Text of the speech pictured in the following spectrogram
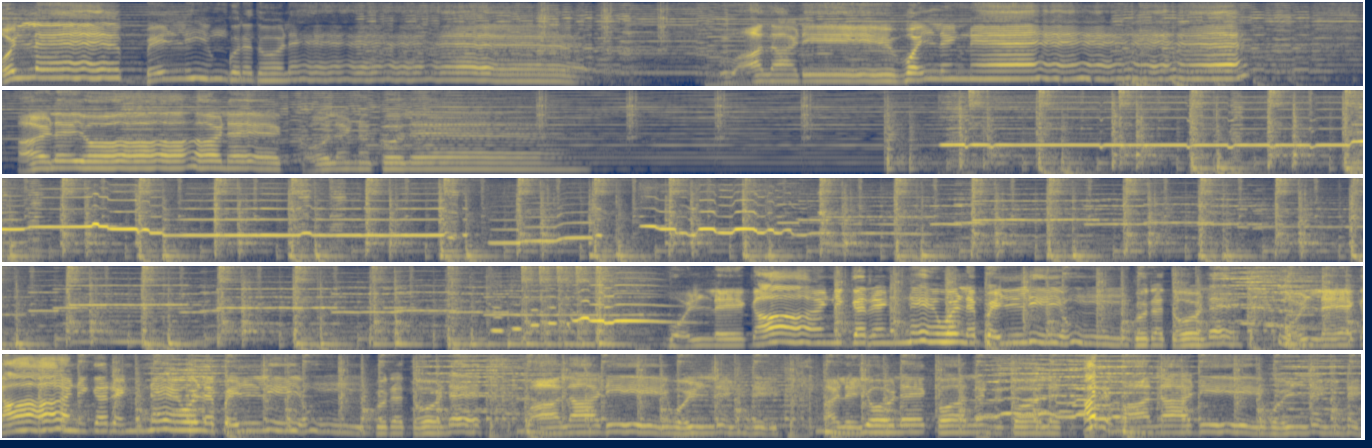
ಒಳ್ಳೆ ಬೆಳ್ಳಿ ಉಂಗುರದೋಳೆ. ವಾಲಾಡಿ ಒಳ್ಳೆಣ್ಣೆ ಹಳೆಯೋಳೆ ಕೋಲಣ್ಣ ಕೋಲೆ. ಗಾಣಿಗರೆಣ್ಣೆ ಒಳ್ಳೆ ಬೆಳ್ಳಿ ಉಂಗುರದೋಳೆ ಒಳ್ಳೆ ಗಾಣಿಗರೆಣ್ಣೆ ಒಳ್ಳೆ ಬೆಳ್ಳಿ ಉಂಗುರದೋಳೆ ಬಾಲಾಡಿ ಒಳ್ಳೆಣ್ಣೆ ಅಳೆಯೋಳೆ ಕೋಲನ ಕೋಲೆ ಅರೆ ಬಾಲಾಡಿ ಒಳ್ಳೆಣ್ಣೆ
